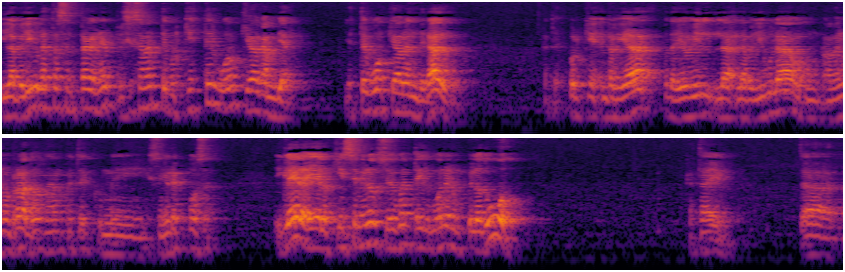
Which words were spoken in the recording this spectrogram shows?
Y la película está centrada en él precisamente porque este es el weón que va a cambiar. Y este es el weón que va a aprender algo. Porque en realidad, yo vi la, la película a menos un rato, que con mi señora esposa, y claro, ahí a los 15 minutos se dio cuenta que el bueno era un pelotudo. ¿Cachai? Está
